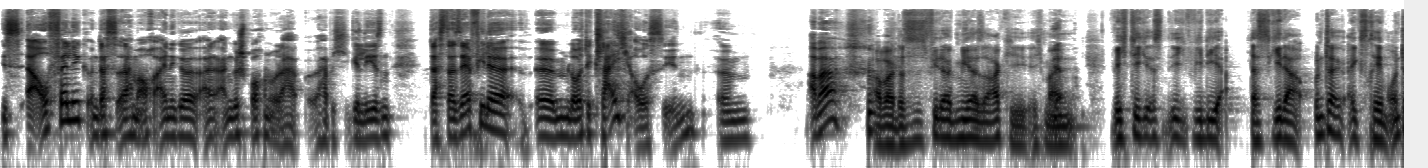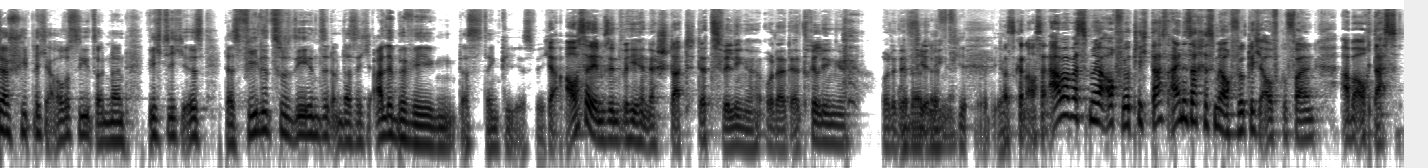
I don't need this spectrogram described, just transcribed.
ist auffällig und das haben auch einige angesprochen oder habe hab ich gelesen, dass da sehr viele ähm, Leute gleich aussehen. Ähm, aber. Aber das ist wieder Miyazaki. Ich meine, ja. wichtig ist nicht, wie die dass jeder unter, extrem unterschiedlich aussieht, sondern wichtig ist, dass viele zu sehen sind und dass sich alle bewegen. Das denke ich ist wichtig. Ja, außerdem sind wir hier in der Stadt der Zwillinge oder der Drillinge oder der oder Vierlinge. Der Vier, ja. Das kann auch sein. Aber was mir auch wirklich, das eine Sache ist mir auch wirklich aufgefallen, aber auch das,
